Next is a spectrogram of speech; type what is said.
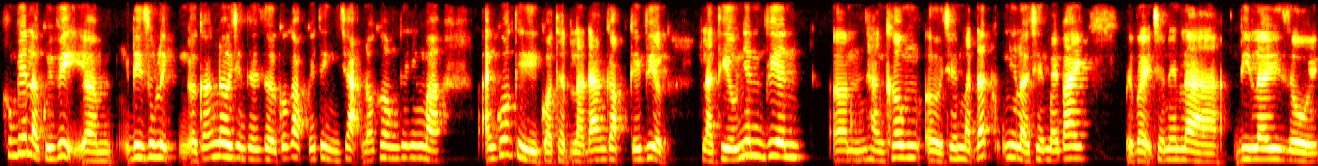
Không biết là quý vị um, đi du lịch ở các nơi trên thế giới có gặp cái tình trạng đó không? Thế nhưng mà Anh Quốc thì quả thật là đang gặp cái việc là thiếu nhân viên um, hàng không ở trên mặt đất cũng như là trên máy bay. Bởi vậy cho nên là delay rồi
